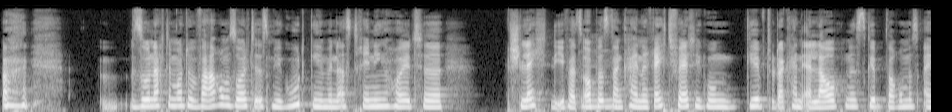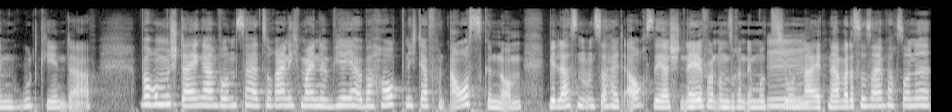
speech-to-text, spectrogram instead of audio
so nach dem Motto, warum sollte es mir gut gehen, wenn das Training heute schlecht lief, als ob mhm. es dann keine Rechtfertigung gibt oder keine Erlaubnis gibt, warum es einem gut gehen darf. Warum steigern wir uns da halt so rein? Ich meine, wir ja überhaupt nicht davon ausgenommen. Wir lassen uns da halt auch sehr schnell von unseren Emotionen mhm. leiten, aber das ist einfach so eine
